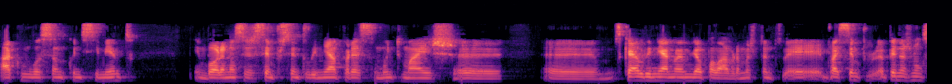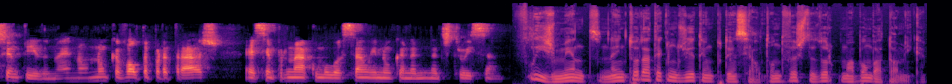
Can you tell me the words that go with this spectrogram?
a acumulação de conhecimento, embora não seja 100% linear, parece muito mais. Uh, uh, se calhar linear não é a melhor palavra, mas portanto, é, vai sempre apenas num sentido, não é? Não, nunca volta para trás, é sempre na acumulação e nunca na, na destruição. Felizmente, nem toda a tecnologia tem um potencial tão devastador como a bomba atómica.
